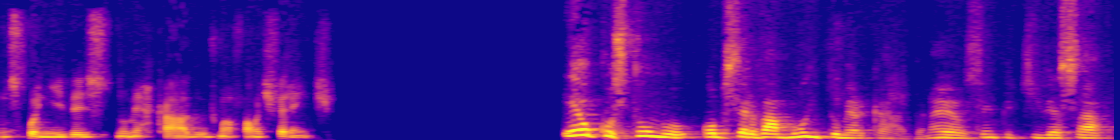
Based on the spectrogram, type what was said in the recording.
disponíveis no mercado de uma forma diferente. Eu costumo observar muito o mercado, né? Eu sempre tive essa,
